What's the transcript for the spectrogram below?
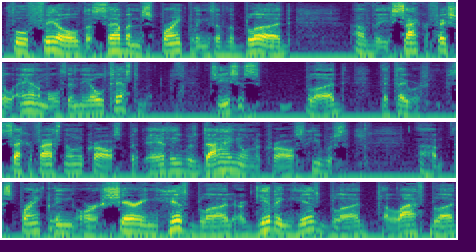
fulfilled the seven sprinklings of the blood of the sacrificial animals in the Old Testament. Jesus' blood that they were sacrificing on the cross, but as he was dying on the cross, he was uh, sprinkling or sharing his blood or giving his blood, the life blood,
